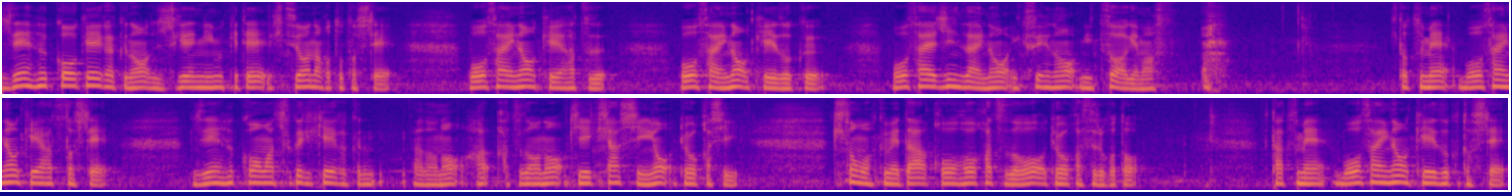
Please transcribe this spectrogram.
事前復興計画の実現に向けて必要なこととして、防災の啓発、防災の継続、防災人材の育成の3つを挙げます。1つ目、防災の啓発として、事前復興まちづくり計画などの活動の地域発信を強化し、基礎も含めた広報活動を強化すること。2つ目、防災の継続として、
